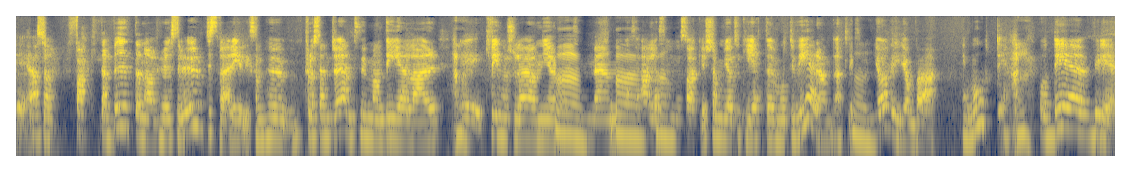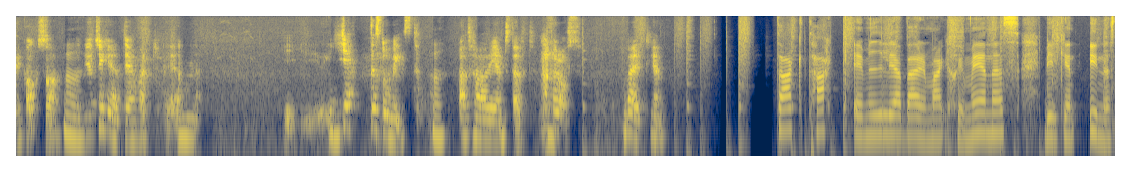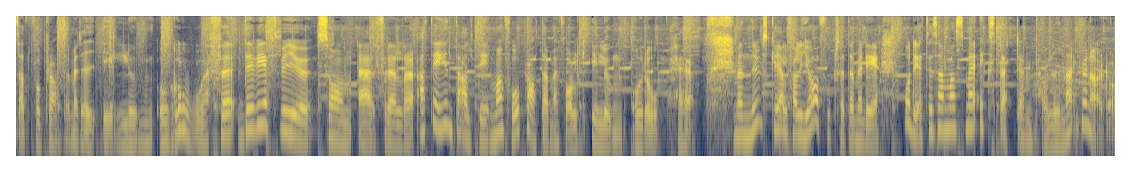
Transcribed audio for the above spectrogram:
eh, alltså, faktabiten av hur det ser ut i Sverige. Liksom hur, procentuellt hur man delar eh, kvinnors lön jämfört med Mm. män. Alltså alla Mm. sådana saker som jag tycker är jättemotiverande. Att liksom, Mm. Jag vill jobba emot det. Och det vill Erik också. Jag tycker att det har varit en jättestor vinst att ha det jämställt för oss. Verkligen. Tack, tack Emilia Bergmark Jiménez. Vilken ynnest att få prata med dig i lugn och ro. För det vet vi ju som är föräldrar att det är inte alltid man får prata med folk i lugn och ro. Men nu ska i alla fall jag fortsätta med det och det tillsammans med experten Paulina Gunnardo.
